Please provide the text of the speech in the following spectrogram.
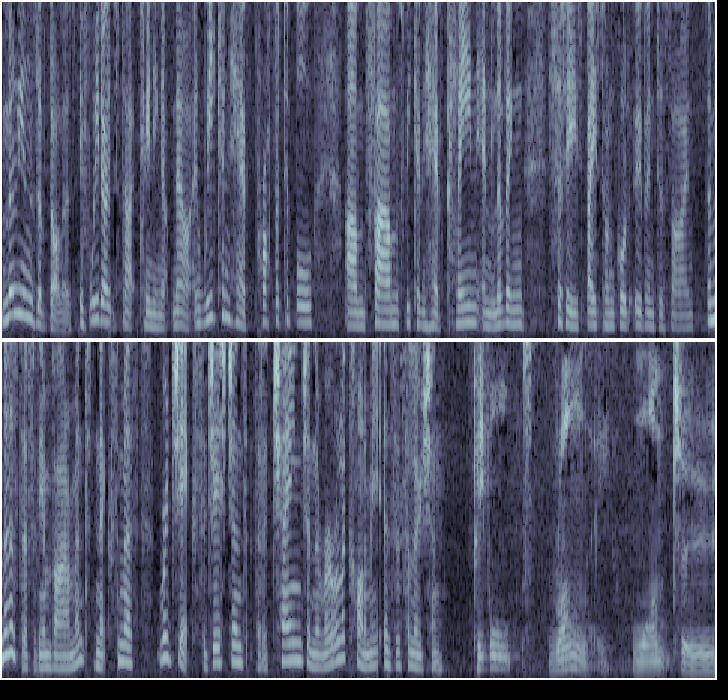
millions of dollars if we don't start cleaning up now. And we can have profitable um, farms, we can have clean and living cities based on good urban design. The Minister for the Environment, Nick Smith, rejects suggestions that a change in the rural economy is the solution people wrongly want to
